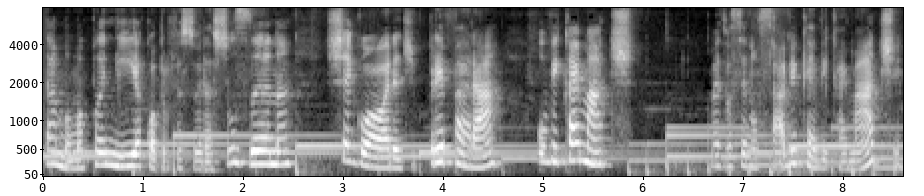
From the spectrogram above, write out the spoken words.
da Mama Pania com a professora Suzana, chegou a hora de preparar o Vicaimate. Mas você não sabe o que é Vicaimate?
